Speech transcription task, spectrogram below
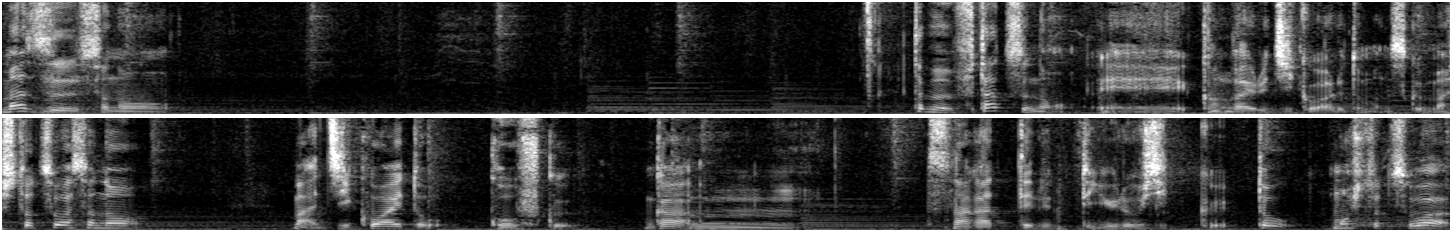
まずその、うん多分2つの、えー、考える軸はあると思うんですけど、まあ、1つはその、まあ、自己愛と幸福がつながってるっていうロジックともう一つは、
